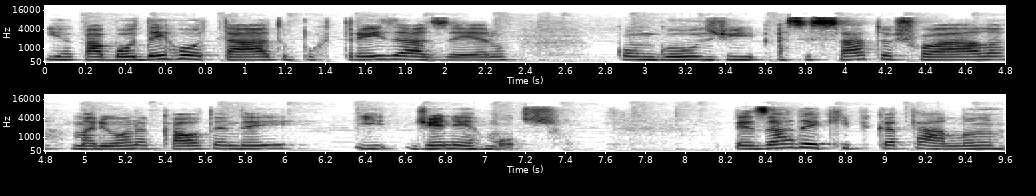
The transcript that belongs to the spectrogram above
e acabou derrotado por 3 a 0 com gols de Assisato Shoala, Mariona Caltendey e Jenny Hermoso. Apesar da equipe catalã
